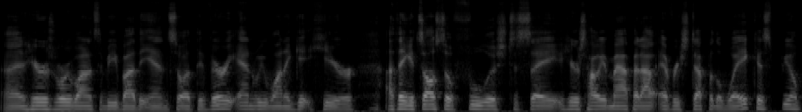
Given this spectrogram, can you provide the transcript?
and here's where we want it to be by the end so at the very end we want to get here i think it's also foolish to say here's how we map it out every step of the way because you know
